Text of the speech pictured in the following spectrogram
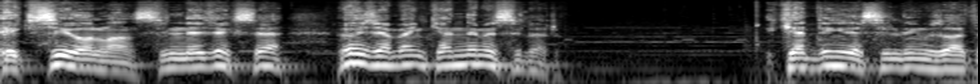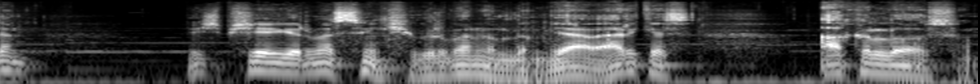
eksiği olan silinecekse önce ben kendimi silerim. E Kendini de sildin zaten hiçbir şey görmezsin ki kurban oldum. Ya herkes akıllı olsun.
